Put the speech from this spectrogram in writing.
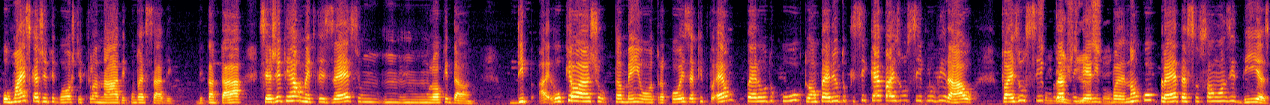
Por mais que a gente goste de flanar, de conversar, de de cantar, se a gente realmente fizesse um, um, um lockdown, de, o que eu acho também outra coisa é que é um período curto, é um período que sequer faz um ciclo viral, faz o ciclo da primeira incubação, não completa, são 11 dias.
